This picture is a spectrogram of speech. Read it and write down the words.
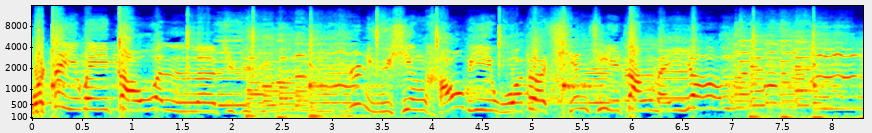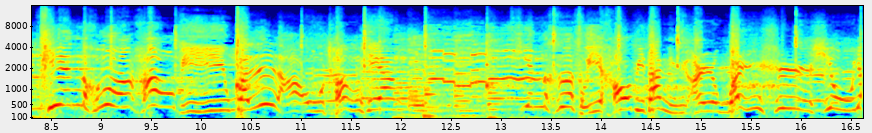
我这位高文了句，织女星好比我的前妻张美英。天河好比文老丞相，天河水好比他女儿文氏秀英。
